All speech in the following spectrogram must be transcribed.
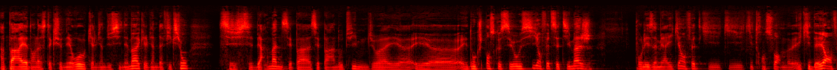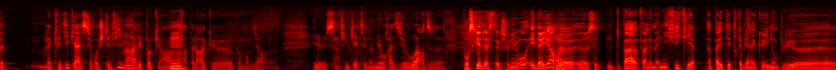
apparaît dans la Action Hero, qu'elle vient du cinéma, qu'elle vient de la fiction, c'est Bergman, c'est pas c'est pas un autre film, tu vois. Et, euh, et, euh, et donc je pense que c'est aussi en fait cette image pour les Américains en fait qui, qui, qui transforme et qui d'ailleurs en fait la critique a assez rejeté le film hein, à l'époque. Hein. Mm. On te rappellera que comment dire. Euh, c'est un film qui a été nommé aux Radio Awards. euh. Pour ce qui est de Last Action Hero, et d'ailleurs, Ouais. euh, pas, enfin, le magnifique n'a pas été très bien accueilli non plus. euh,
